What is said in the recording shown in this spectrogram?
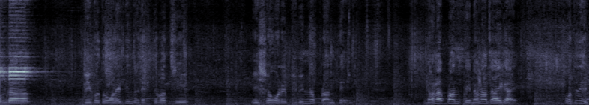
আমরা বিগত অনেক দিন ধরে দেখতে পাচ্ছি এই শহরের বিভিন্ন প্রান্তে, নানা প্রান্তে, নানা জায়গায় প্রতিদিন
